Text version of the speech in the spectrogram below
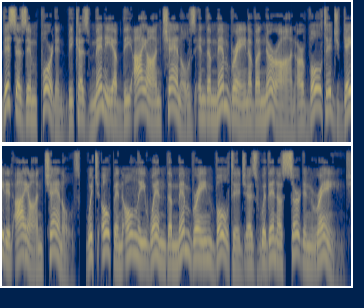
This is important because many of the ion channels in the membrane of a neuron are voltage-gated ion channels, which open only when the membrane voltage is within a certain range.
